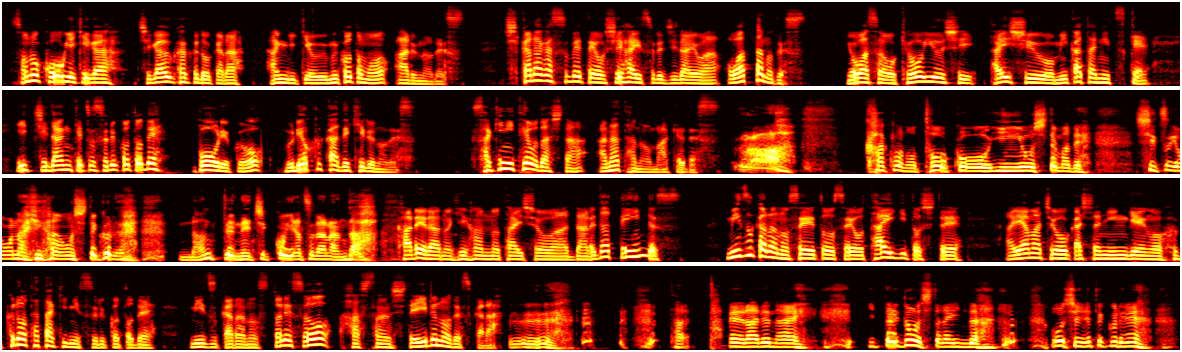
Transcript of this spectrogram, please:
その攻撃が違う角度から反撃を生むこともあるのです。力が全てを支配する時代は終わったのです。弱さを共有し、大衆を味方につけ、一致団結することで暴力を無力化できるのです。先に手を出したあなたの負けです。うわ過去の投稿を引用してまで、必要な批判をしてくる。なんてねちっこい奴らなんだ。彼らの批判の対象は誰だっていいんです。自らの正当性を大義として、過ちを犯した人間を袋叩きにすることで、自らのストレスを発散しているのですから。う ーた、耐えられない。一体どうしたらいいんだ？教えてくれ。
